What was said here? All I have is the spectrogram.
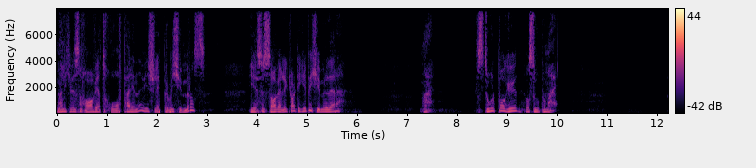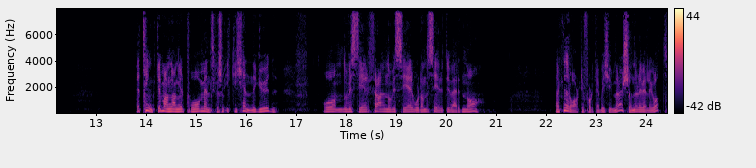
Men allikevel så har vi et håp her inne. Vi slipper å bekymre oss. Jesus sa veldig klart, ikke bekymre dere. Nei. Stol på Gud, og stol på meg. Jeg tenker mange ganger på mennesker som ikke kjenner Gud. Og når vi ser, fra, når vi ser hvordan det ser ut i verden nå Det er ikke noe rart at folk er bekymra. Jeg skjønner det veldig godt.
